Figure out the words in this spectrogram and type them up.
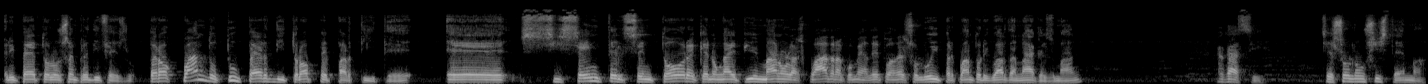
ripeto, l'ho sempre difeso, però quando tu perdi troppe partite e si sente il sentore che non hai più in mano la squadra, come ha detto adesso lui per quanto riguarda Nagelsmann, ragazzi, c'è solo un sistema.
